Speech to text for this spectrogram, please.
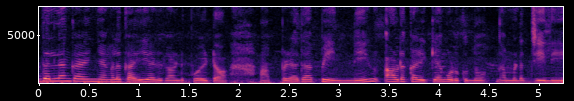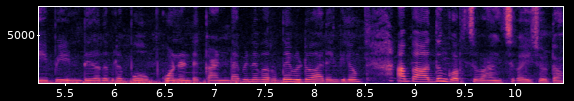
അതെല്ലാം കഴിഞ്ഞ് ഞങ്ങൾ കൈ കഴുകാൻ വേണ്ടി പോയിട്ടോ. അപ്പോഴതാ പിന്നെയും അവിടെ കഴിക്കാൻ കൊടുക്കുന്നു. നമ്മുടെ ജിലേബി ഉണ്ട് അതുപോലെ പോപ്കോൺ ഉണ്ട്. കണ്ടാൽ പിന്നെ വെറുതെ വിടും ആരെങ്കിലും. അപ്പോൾ അതും കുറച്ച് വാങ്ങിച്ച് കഴിച്ചു കേട്ടോ.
